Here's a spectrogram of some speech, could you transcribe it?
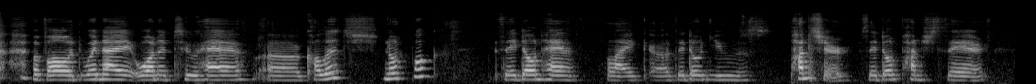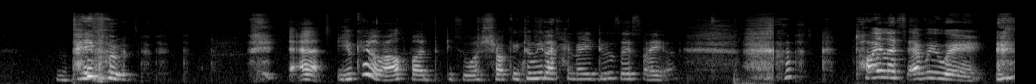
about when I wanted to have a college notebook, they don't have like, uh, they don't use puncher. They don't punch their paper. Uh, you can laugh, but it was shocking to me. Like, can I do this? I toilets everywhere.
